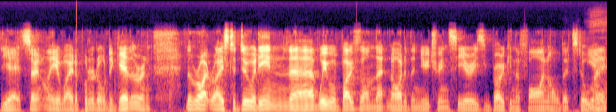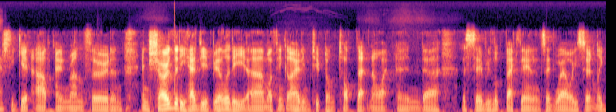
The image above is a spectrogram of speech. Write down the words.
Yeah, it's certainly a way to put it all together and the right race to do it in. Uh, we were both on that night at the Nutrien Series. He broke in the final, but still yeah. managed to get up and run third and, and showed that he had the ability. Um, I think I had him tipped on top that night. And uh, as I said, we looked back then and said, wow, he certainly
